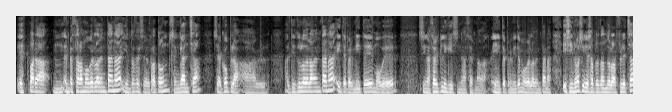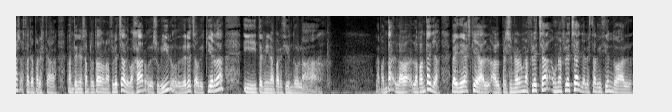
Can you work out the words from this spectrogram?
es para mm, empezar a mover la ventana y entonces el ratón se engancha, se acopla al título de la ventana y te permite mover sin hacer clic y sin hacer nada. Y te permite mover la ventana. Y si no, sigues apretando las flechas hasta que aparezca, mantienes apretada una flecha de bajar o de subir o de derecha o de izquierda y termina apareciendo la, la, pantalla, la, pantalla. La idea es que al, presionar una flecha, una flecha ya le estás diciendo al,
